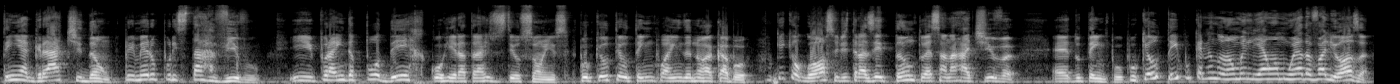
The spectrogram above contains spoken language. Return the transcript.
Tenha gratidão. Primeiro por estar vivo e por ainda poder correr atrás dos teus sonhos, porque o teu tempo ainda não acabou. Por que, que eu gosto de trazer tanto essa narrativa é, do tempo? Porque o tempo, querendo ou não, ele é uma moeda valiosa.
